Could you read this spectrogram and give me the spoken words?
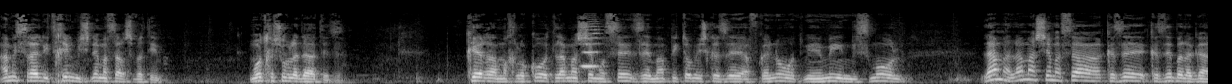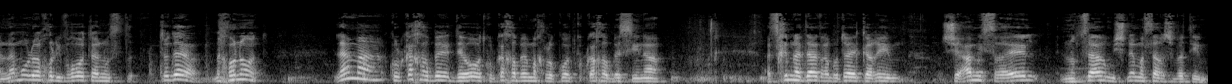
עם ישראל התחיל מ-12 שבטים. מאוד חשוב לדעת את זה. קרע, מחלוקות, למה השם עושה את זה, מה פתאום יש כזה הפגנות מימין, משמאל. למה? למה השם עשה כזה, כזה בלאגן? למה הוא לא יכול לברוא אותנו, אתה יודע, מכונות? למה כל כך הרבה דעות, כל כך הרבה מחלוקות, כל כך הרבה שנאה? אז צריכים לדעת, רבותיי היקרים, שעם ישראל נוצר מ-12 שבטים.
